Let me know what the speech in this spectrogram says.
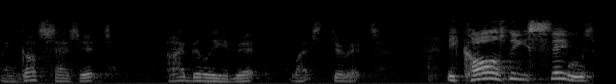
When God says it, I believe it, let's do it. He calls these things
